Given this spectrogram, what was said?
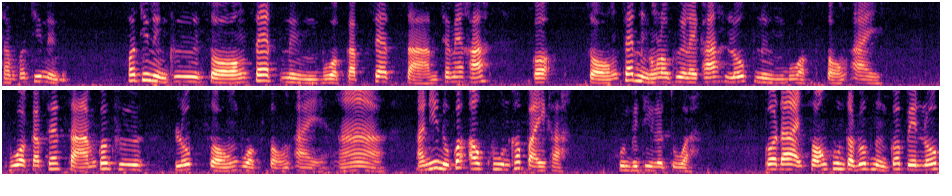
ทำข้อที่1ข้อที่1คือ2 z 1บวกกับ z 3ใช่ไหมคะ ก็2 z 1ของเราคืออะไรคะลบ1บวก 2i บวกกับ z 3ก็คือลบ2บวก 2i อ่า อันนี้หนูก็เอาคูณเข้าไปค่ะ คูณไปทีละตัว ก็ได้2คูณกับลบ1ก็เป็นลบ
